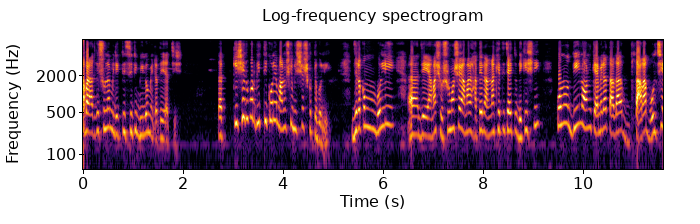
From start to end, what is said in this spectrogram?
আবার আজকে শুনলাম ইলেকট্রিসিটি বিলও মেটাতে যাচ্ছিস। তা কিসের উপর ভিত্তি করে মানুষকে বিশ্বাস করতে বলি? যেরকম বললি যে আমার শ্বশুরমশাই আমার হাতে রান্না খেতে চাই তো দেখিসনি? কোনো দিন অন ক্যামেরা তারা তারা বলছে,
